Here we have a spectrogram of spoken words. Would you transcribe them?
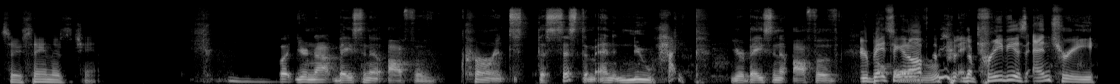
So you're saying there's a chance? But you're not basing it off of current the system and new hype. You're basing it off of You're basing it off the, pr- the previous entry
